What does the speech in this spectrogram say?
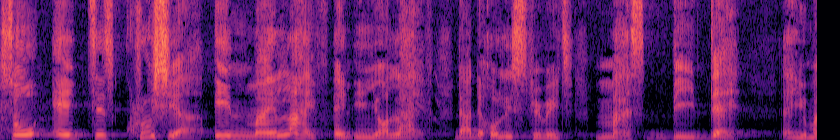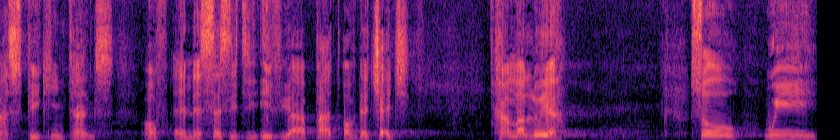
So it is crucial in my life and in your life that the Holy Spirit must be there and you must speak in tongues of a necessity if you are part of the church. Hallelujah. So we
